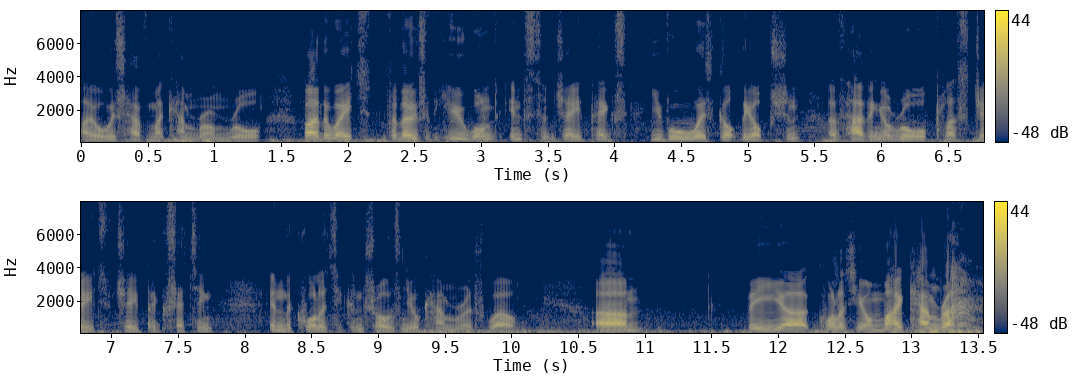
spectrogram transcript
I always have my camera on RAW. By the way, for those of you who want instant JPEGs, you've always got the option of having a RAW plus J JPEG setting in the quality controls in your camera as well. Um, the uh, quality on my camera,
